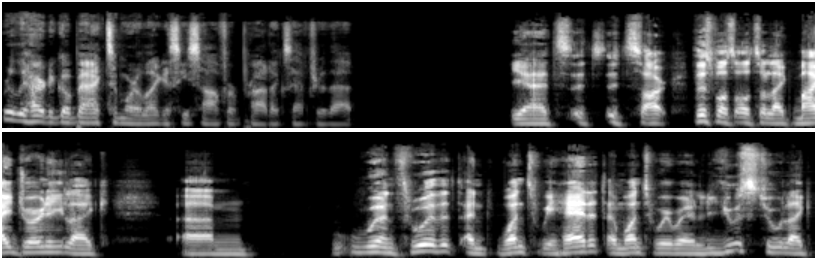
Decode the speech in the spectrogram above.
Really hard to go back to more legacy software products after that. Yeah, it's it's it's hard. This was also like my journey, like um we went through it and once we had it and once we were used to like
